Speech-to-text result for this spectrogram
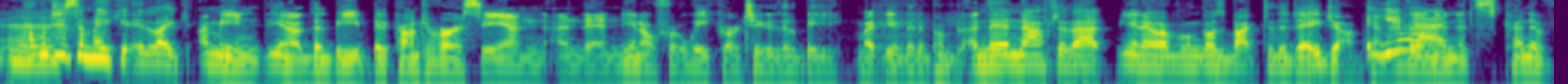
Uh, How does it make it like? I mean, you know, there'll be a bit of controversy, and and then you know, for a week or two, there'll be might be a bit of problem, and then after that, you know, everyone goes back to the day job kind yeah. of thing, and it's kind of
